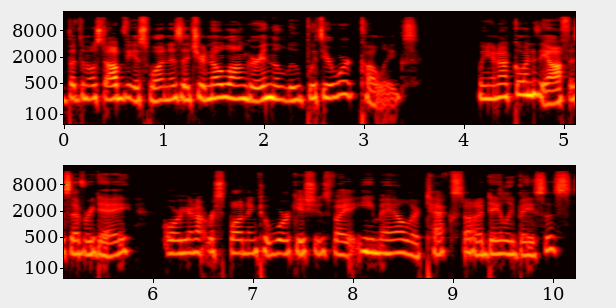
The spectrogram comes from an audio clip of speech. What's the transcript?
but the most obvious one is that you're no longer in the loop with your work colleagues. When you're not going to the office every day, or you're not responding to work issues via email or text on a daily basis,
